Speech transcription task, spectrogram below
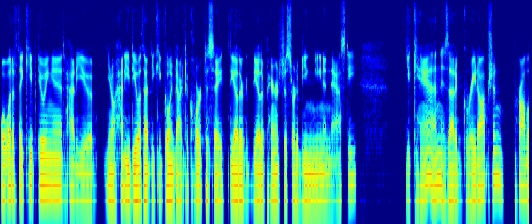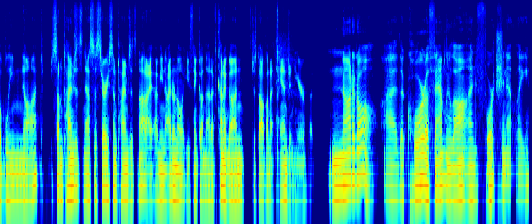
Well, what if they keep doing it? How do you, you know, how do you deal with that? Do you keep going back to court to say the other the other parents just sort of being mean and nasty? You can. Is that a great option? Probably not. Sometimes it's necessary, sometimes it's not. I, I mean, I don't know what you think on that. I've kind of gone just off on a tangent here, but not at all. Uh, the core of family law, unfortunately,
